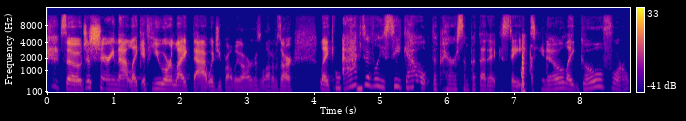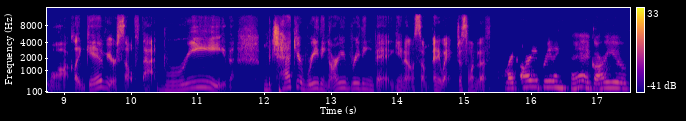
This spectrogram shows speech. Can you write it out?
so just sharing that, like if you are like that, which you probably are, because a lot of us are, like mm-hmm. actively seek out the parasympathetic state, you know, like go for a walk, like give yourself that breathe, check your breathing. Are you breathing big? You know, so anyway, just wanted to like, are you breathing big? Are you,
